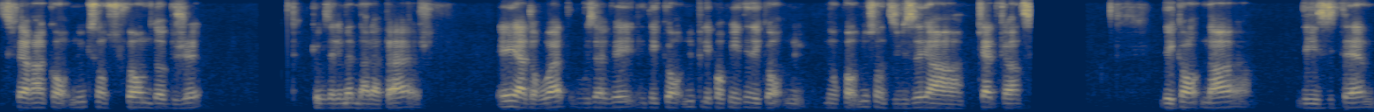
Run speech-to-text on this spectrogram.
différents contenus qui sont sous forme d'objets que vous allez mettre dans la page. Et à droite, vous avez des contenus et les propriétés des contenus. Nos contenus sont divisés en quatre grandes Des conteneurs, des items,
